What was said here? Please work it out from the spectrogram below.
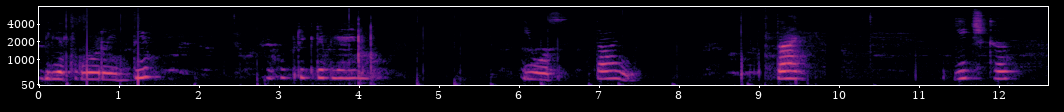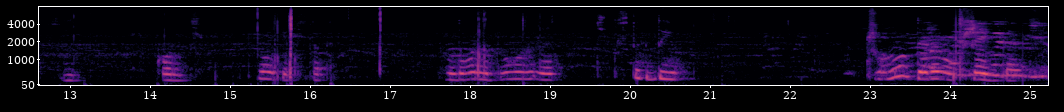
біля Флориди прикріпляємо. І останній. Останній. Річка і конч. Ну, якось так. Довольно дуже якось так дивно. Чому дерева вже літають?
